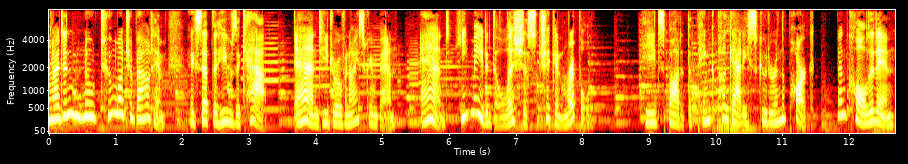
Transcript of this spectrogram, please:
I didn't know too much about him, except that he was a cat, and he drove an ice cream van, and he made a delicious chicken ripple. He'd spotted the pink PUGatti scooter in the park and called it in.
